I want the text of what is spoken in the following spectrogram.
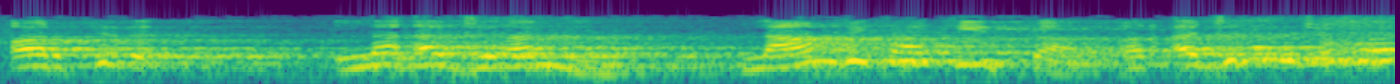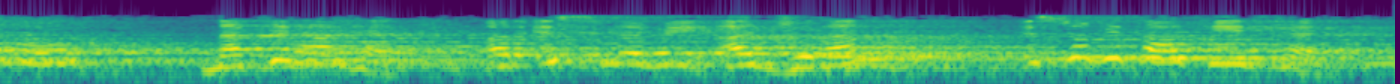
اور پھر اجرن لام بھی تاکید کا۔ اور اجرن جو ہے وہ نکرا ہے۔ اور اس میں بھی اجرن، اس میں بھی تاکید ہے۔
